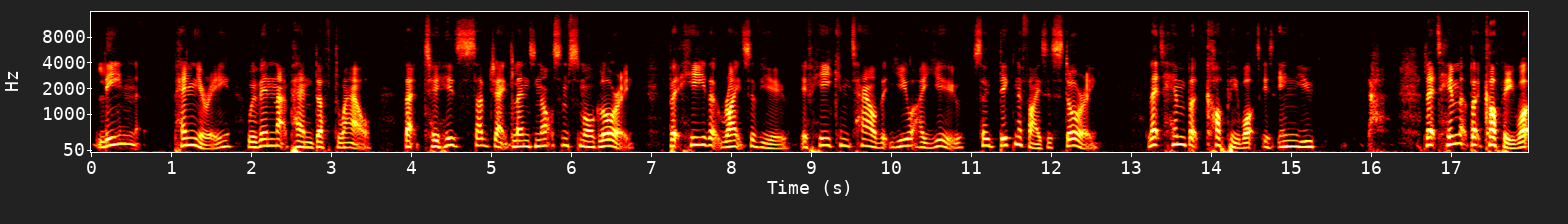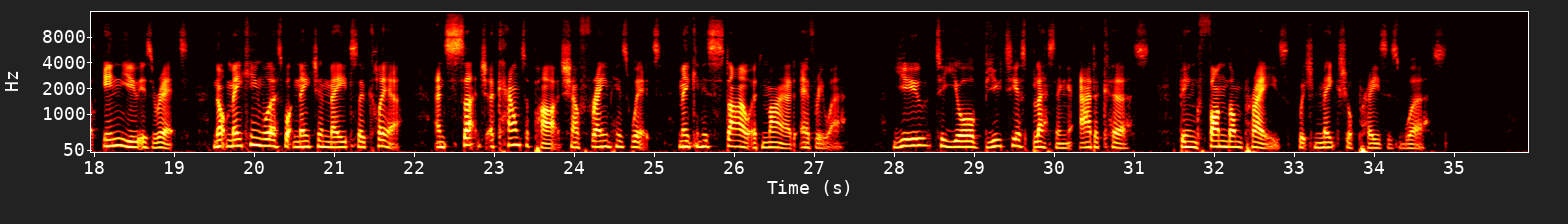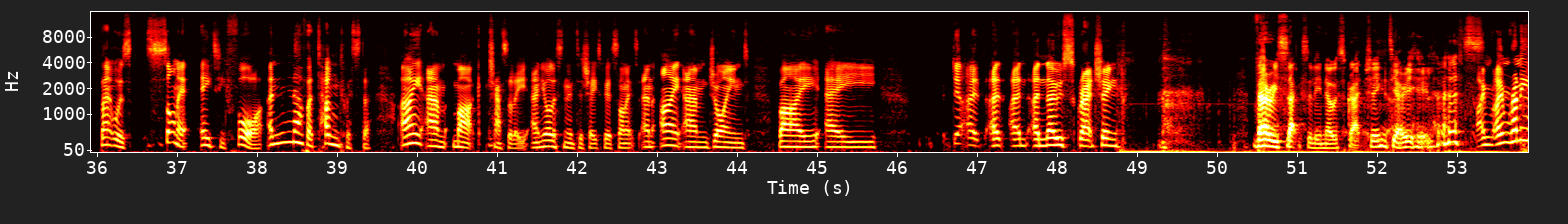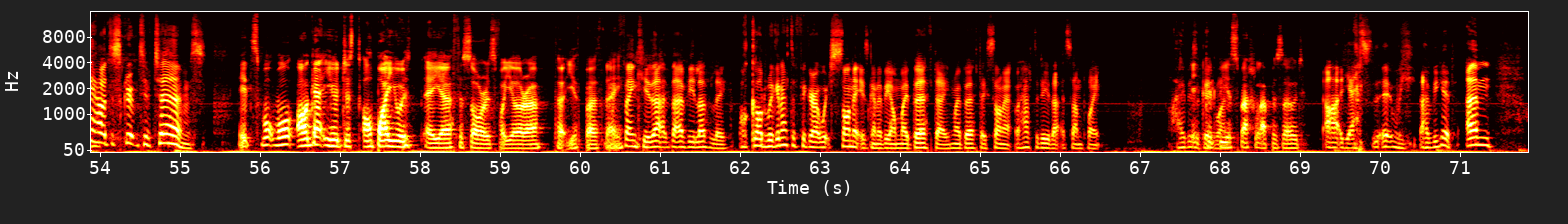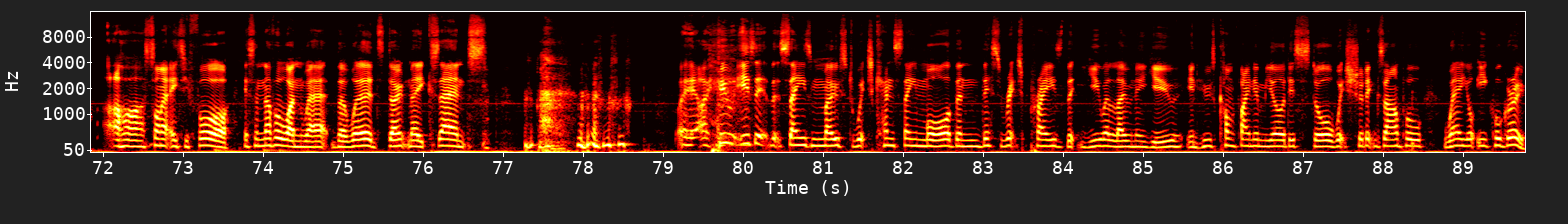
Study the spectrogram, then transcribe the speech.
Lean penury within that pen doth dwell, that to his subject lends not some small glory. But he that writes of you, if he can tell that you are you, so dignifies his story. Let him but copy what is in you. Let him but copy what in you is writ, not making worse what nature made so clear. And such a counterpart shall frame his wit, making his style admired everywhere. You to your beauteous blessing add a curse, being fond on praise, which makes your praises worse. That was Sonnet 84, another tongue twister. I am Mark Chatterley, and you're listening to Shakespeare Sonnets, and I am joined by a a, a, a nose scratching. Very sexily no scratching, Thierry Hillis. I'm I'm running out of descriptive terms. It's what? Well, I'll get you. Just I'll buy you a, a uh, thesaurus for your uh, 30th birthday. Thank you. That that'd be lovely. Oh God, we're gonna have to figure out which sonnet is going to be on my birthday. My birthday sonnet. We'll have to do that at some point. I hope it's it a good could one. be a special episode. Ah, yes, it, we, that'd be good. Um, oh, sonnet eighty-four. It's another one where the words don't make sense. Uh, Who is it that says most, which can say more than this rich praise that you alone are you, in whose confine immured is store, which should example where your equal grew?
